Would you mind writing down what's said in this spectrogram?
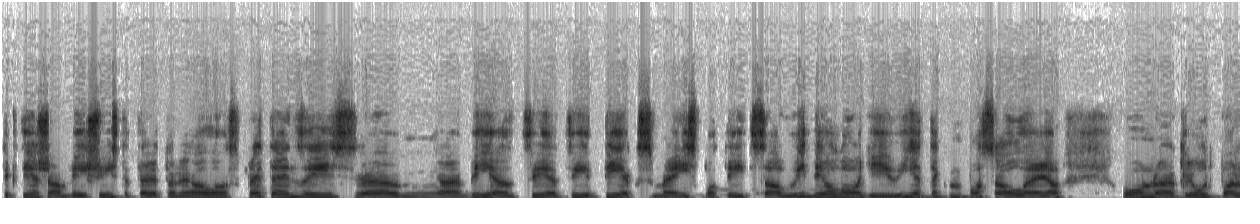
tik tiešām bija šīs te teritoriālās pretenzijas, bija tieksme izplatīt savu ideoloģiju, ietekmi pasaulē, ja, un kļūt par,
